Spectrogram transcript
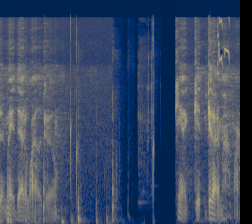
that made that a while ago. Yeah, get get out of my hotbar.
